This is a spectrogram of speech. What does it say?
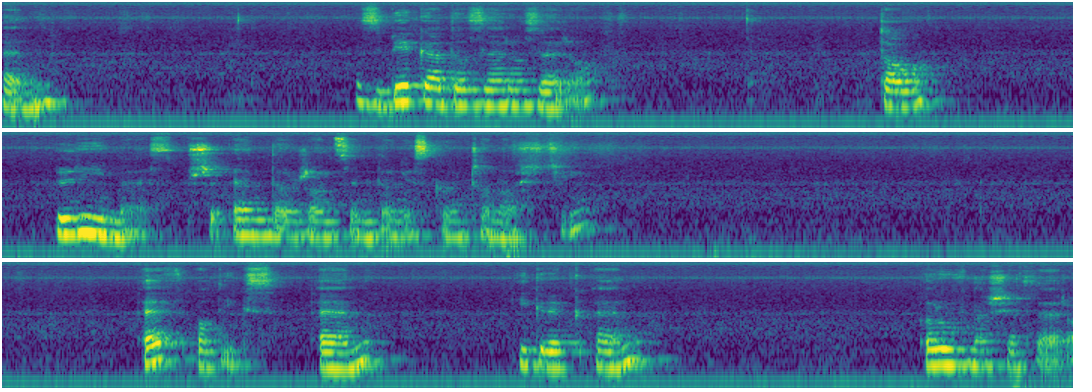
n zbiega do 0, 0, to limes przy n dążącym do nieskończoności f od x n yn równa się 0.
